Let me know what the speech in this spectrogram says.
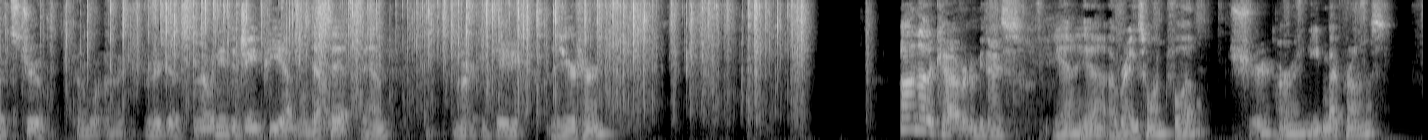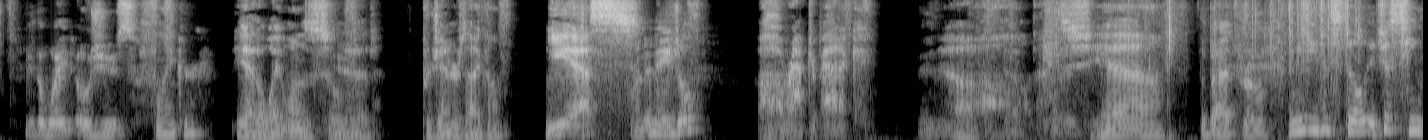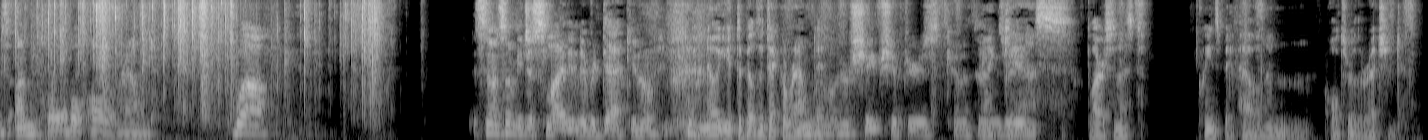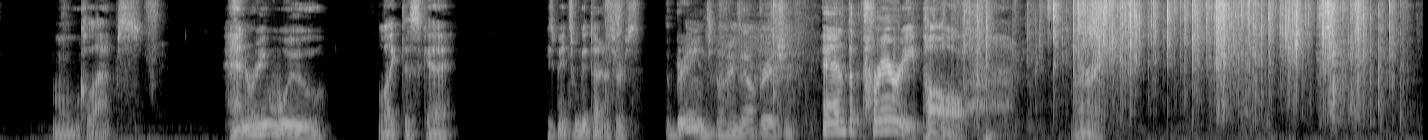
That's true. Kind of, uh, very good. So now we need the JP emblem. that's it, man. Mark and Katie. This is your turn. Oh, another cavern would be nice. Yeah, yeah. A regs one foil. Sure. All right. Eaten by promise. Maybe the white au jus. Flanker. Yeah, the white one is so good. Progenitor's icon. Yes. And an angel. Oh, Raptor Paddock. And Oh, that's, yeah. The bad throne. I mean, even still, it just seems unplayable all around. Well, it's not something you just slide into every deck, you know? no, you have to build a deck around it. Well, they're shapeshifters kind of I things. right? guess. Larcenist, Queen's Bay Paladin, Altar of the Wretched, Moon Collapse, Henry Wu. Like this guy. He's made some good dinosaurs. The brains behind the operation. And the Prairie Paul. All right.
